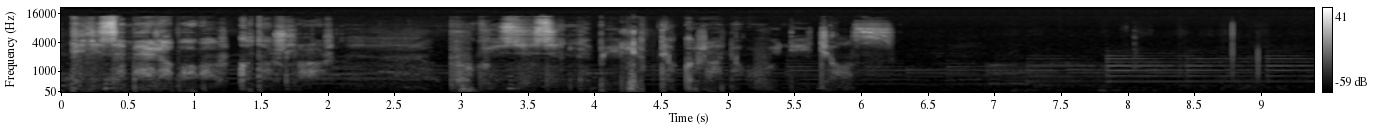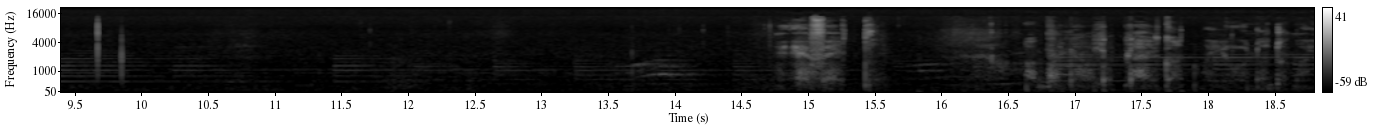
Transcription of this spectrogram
Hepinize merhaba arkadaşlar. Bugün sizinle birlikte Granny oynayacağız. Evet. Abone olup like atmayı unutmayın.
